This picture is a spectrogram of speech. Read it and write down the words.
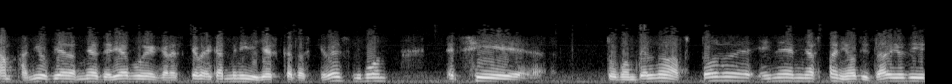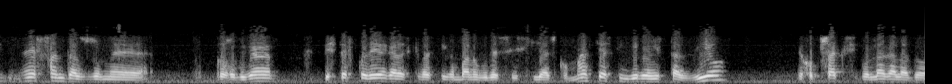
Company, η οποία ήταν μια εταιρεία που κατασκευα- έκανε ειδικές κατασκευές. Λοιπόν, έτσι ε, το μοντέλο αυτό ε, είναι μια σπανιότητα, διότι δεν φανταζομαι προσωπικά πιστεύω ότι δεν κατασκευαστήκαν πάνω από 4.000 κομμάτια. Στην Κύπρο ήρθα δύο. Έχω ψάξει πολλά καλά το,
